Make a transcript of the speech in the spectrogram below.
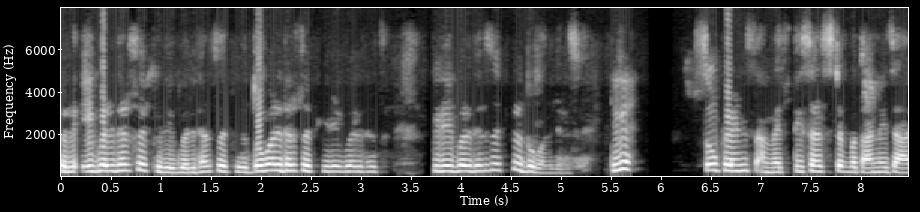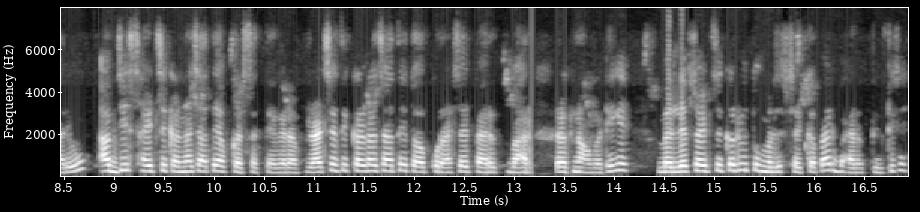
पहले एक बार इधर से, फिर एक बार इधर से, फिर दो बार इधर से, फिर एक बार इधर से, फिर एक बार इधर से, फिर दो बार इधर से। ठीक है? सो फ्रेंड्स अब मैं तीसरा स्टेप बताने जा रही हूँ। आप जिस साइड से करना चाहते हैं, आप कर सकते हैं। अगर आप राइट साइड से करना चाहते हैं तो आपको राइट साइड पैर बाहर रखना होगा। ठीक है? मैं लेफ़्ट साइड से कर रही हूँ तो मैं लेफ़्ट साइड का पैर बाहर रखती हूँ। ठीक है?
